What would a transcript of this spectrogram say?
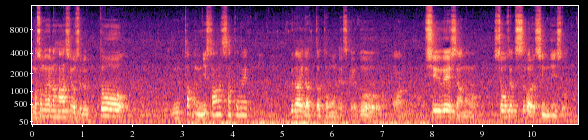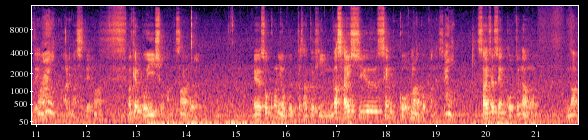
まあ、その辺の話をするとん多分23作目ぐらいだったと思うんですけどあの集英社の小説すばる新人賞っていうのがありまして、まあ、結構いい賞なんですけど、はい。えーそこに送った作品が最終選考に残ったんですよ、はい。最終選考っていうのはもうなもう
